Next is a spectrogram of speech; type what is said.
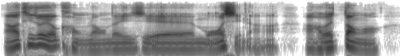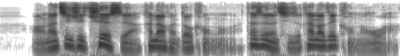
然后听说有恐龙的一些模型啊，啊，还会动哦，哦，那进去确实啊，看到很多恐龙啊，但是呢，其实看到这些恐龙哇，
